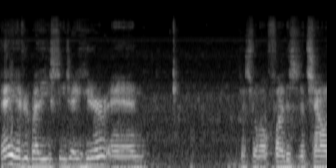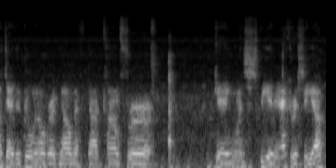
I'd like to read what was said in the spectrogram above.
Hey everybody, CJ here, and just for a little fun, this is a challenge that they're doing over at metalmethod.com for getting one speed and accuracy up.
